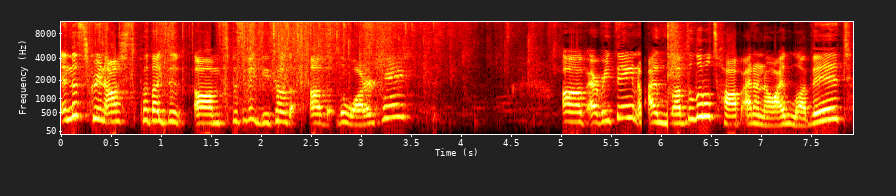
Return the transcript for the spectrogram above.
In the screen, I'll just put like the um, specific details of the water tank. Of everything. I love the little top. I don't know. I love it.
